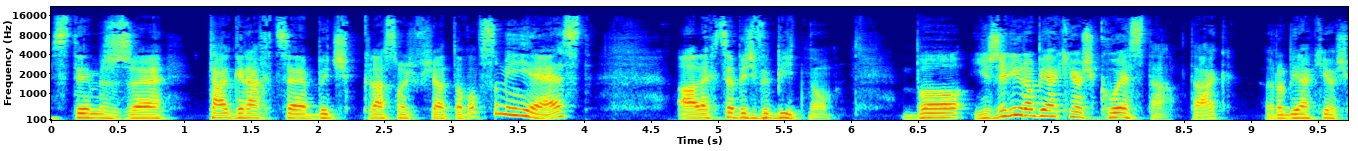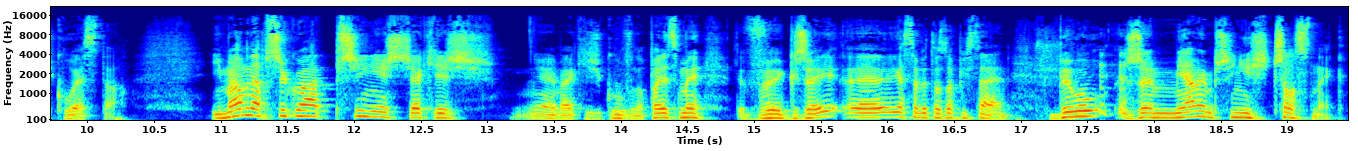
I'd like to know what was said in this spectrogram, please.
z tym, że ta gra chce być klasą światową. W sumie jest, ale chce być wybitną. Bo jeżeli robię jakiegoś questa, tak? Robię jakiegoś questa. I mam na przykład przynieść jakieś, nie wiem, jakieś gówno. Powiedzmy w grze, e, ja sobie to zapisałem. Było, że miałem przynieść czosnek.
